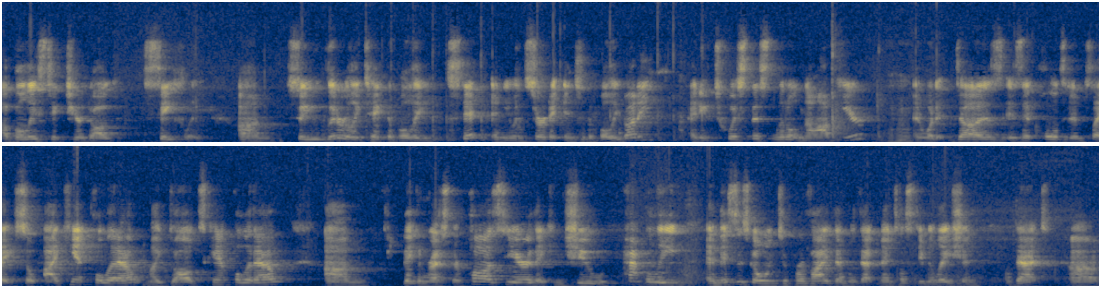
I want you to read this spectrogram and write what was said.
a bully stick to your dog safely. Um, so you literally take the bully stick and you insert it into the Bully Buddy and you twist this little knob here. And what it does is it holds it in place. So I can't pull it out, my dogs can't pull it out. Um, they can rest their paws here, they can chew happily, and this is going to provide them with that mental stimulation that, um,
